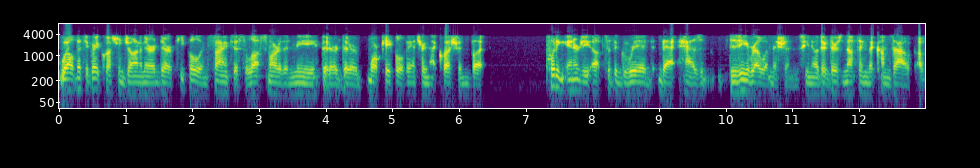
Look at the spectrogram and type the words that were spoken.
Well, that's a great question, John. And there are, there are people and scientists a lot smarter than me that are that are more capable of answering that question. But putting energy up to the grid that has zero emissions, you know, there, there's nothing that comes out of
